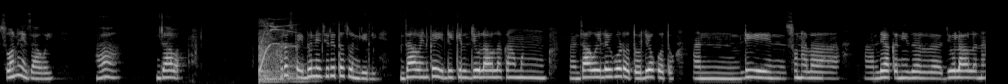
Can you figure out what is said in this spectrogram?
सोने जावई. हां जावा. खरंच काही दुनियाची रीतच होऊन गेली. जावईन काही लेकीला जीव लावला का? मग जावई लय गोड होतो लेक होतो. आणि ले सोनाला लेकाने जर जीव लावला ना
